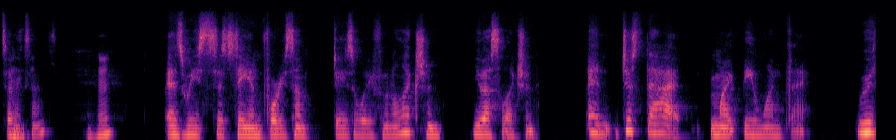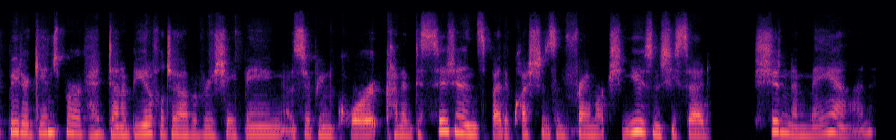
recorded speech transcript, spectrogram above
Does that make sense? Mhm. As we stand 40 some days away from an election, US election. And just that might be one thing. Ruth Bader Ginsburg had done a beautiful job of reshaping a Supreme Court kind of decisions by the questions and framework she used. And she said, shouldn't a man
